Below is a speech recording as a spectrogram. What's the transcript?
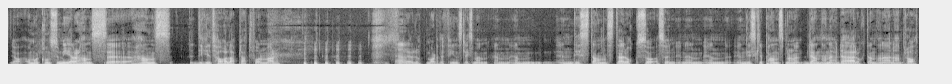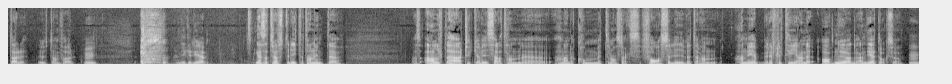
ja, om man konsumerar hans, eh, hans digitala plattformar så är det väl uppenbart att det finns liksom en, en, en, en distans där också, alltså en, en, en, en diskrepans mellan den han är där och den han är när han pratar utanför. Mm. Vilket ju är ganska trösterikt att han inte Alltså allt det här tycker jag visar att han, eh, han ändå kommit till någon slags fas i livet där han, han är reflekterande av nödvändighet också. Mm.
